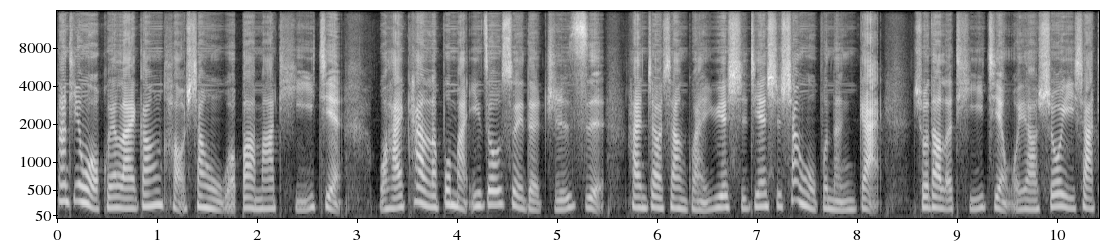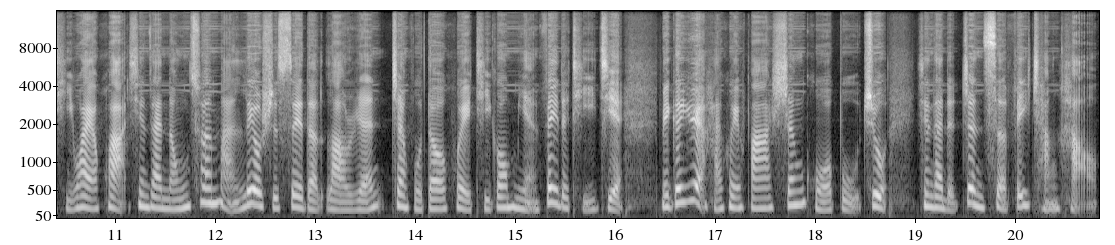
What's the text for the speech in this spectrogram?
那天我回来刚好上午我爸妈体检。我还看了不满一周岁的侄子，和照相馆约时间是上午不能改。说到了体检，我要说一下题外话。现在农村满六十岁的老人，政府都会提供免费的体检，每个月还会发生活补助。现在的政策非常好。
